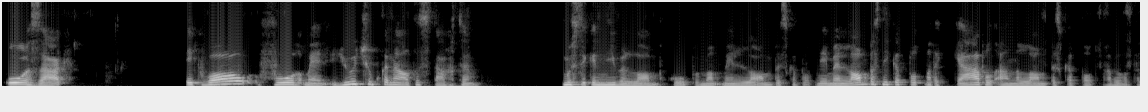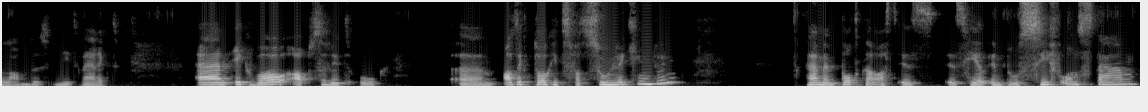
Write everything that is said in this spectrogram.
oorzaak. Ik wou voor mijn YouTube-kanaal te starten, moest ik een nieuwe lamp kopen, want mijn lamp is kapot. Nee, mijn lamp is niet kapot, maar de kabel aan de lamp is kapot, waardoor de lamp dus niet werkt. En ik wou absoluut ook, ehm, als ik toch iets fatsoenlijk ging doen, hè, mijn podcast is, is heel impulsief ontstaan,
